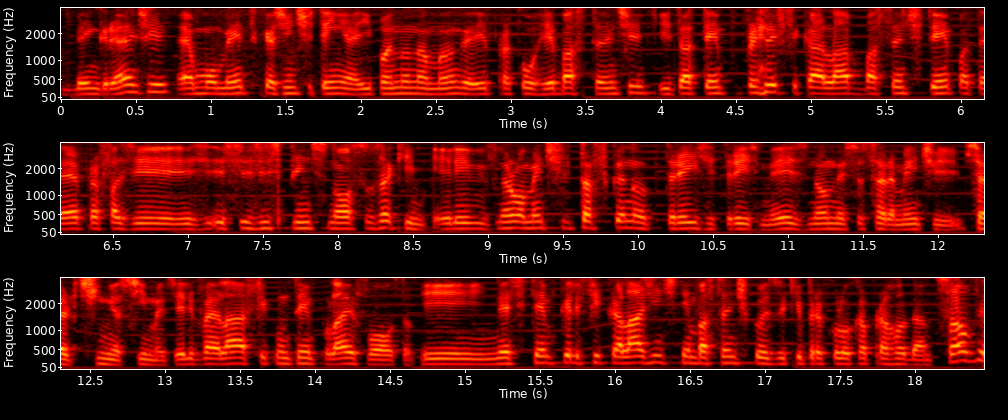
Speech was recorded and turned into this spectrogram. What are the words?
bem grande. É o momento que a gente tem aí pano na manga aí para correr bastante e dá tempo para ele ficar lá bastante tempo até para fazer esses sprints nossos aqui. Ele normalmente tá ficando três e três meses, não necessariamente certinho assim, mas ele vai lá, fica um tempo lá e volta. E nesse tempo que ele fica lá, a gente tem bastante coisa aqui para colocar para rodar. Salvo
